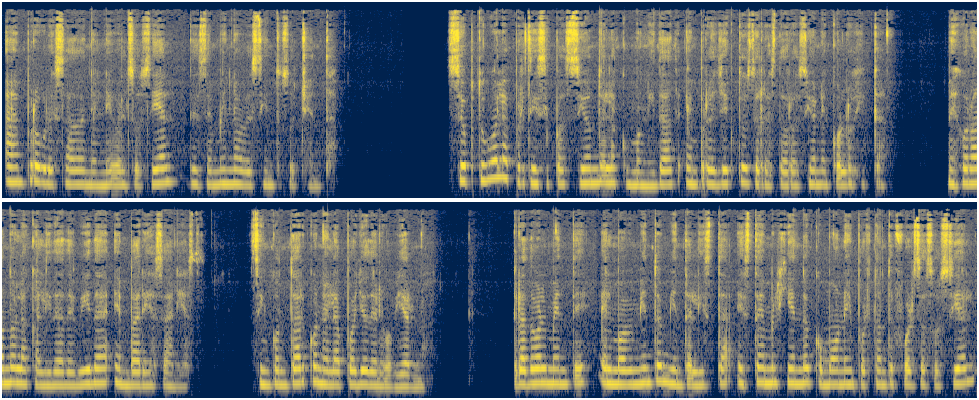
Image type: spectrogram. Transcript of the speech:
han progresado en el nivel social desde 1980. Se obtuvo la participación de la comunidad en proyectos de restauración ecológica, mejorando la calidad de vida en varias áreas, sin contar con el apoyo del gobierno. Gradualmente, el movimiento ambientalista está emergiendo como una importante fuerza social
